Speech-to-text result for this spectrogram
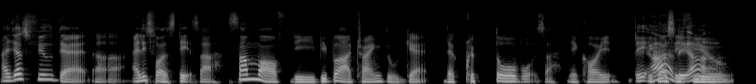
I just feel that uh, at least for the states, uh, some of the people are trying to get the crypto votes. Uh, they call it. They because are, they if are. you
